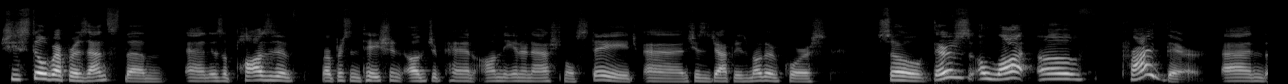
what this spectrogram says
she still represents them and is a positive representation of Japan on the international stage. And she's a Japanese mother, of course. So there's a lot of pride there. And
